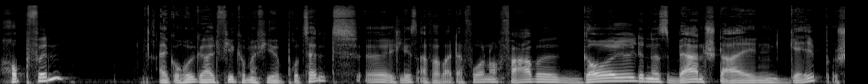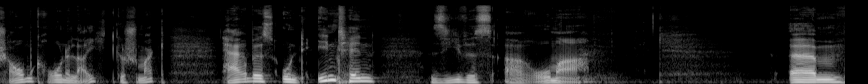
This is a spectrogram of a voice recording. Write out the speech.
Hopfen. Alkoholgehalt 4,4 Prozent. Äh, ich lese einfach weiter vor noch. Farbe goldenes Bernstein, gelb, Schaumkrone, leicht Geschmack, herbes und intensives Aroma. Ähm,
